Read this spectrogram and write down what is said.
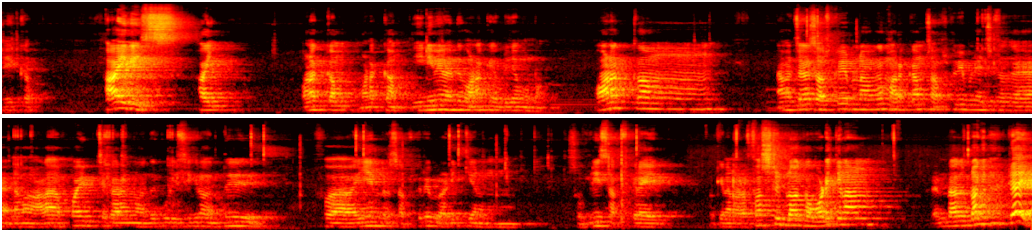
வேக்கப் ஹாய் கைஸ் ஹாய் வணக்கம் வணக்கம். இனிமேல் வந்து வணக்கம் எப்படி தான் பண்ணோம்? வணக்கம். நம்ம சேனல் சப்ஸ்கிரைப் பண்ணவங்க மறக்காமல் சப்ஸ்கிரைப் பண்ணி வச்சுக்கோங்க. நம்ம அழ அப்பா பிச்சைக்காரங்க வந்து கூடிய சீக்கிரம் வந்து ஃபைவ் ஹண்ட்ரட் சப்ஸ்கிரைபர் அடிக்கணும். ஸோ ப்ளீஸ் சப்ஸ்கிரைப் ஓகே நம்மளோட ஃபஸ்ட்டு பிளாக்கை உடைக்கலாம். ரெண்டாவது பிளாக் டேய்!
